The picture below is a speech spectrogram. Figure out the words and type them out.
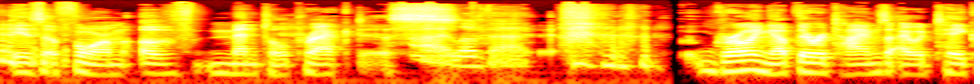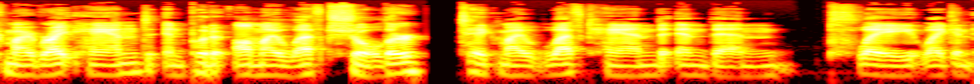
is a form of mental practice I love that. growing up there were times i would take my right hand and put it on my left shoulder take my left hand and then play like an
